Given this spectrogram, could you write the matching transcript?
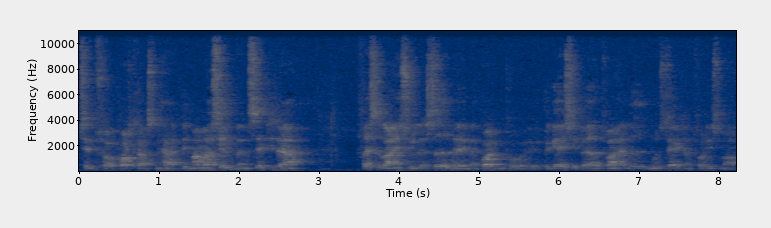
tændte for podcasten her, det er meget, meget sjældent, man ser de der friske drengecykler afsted med, med bolden på øh, bagagebadet på vej ned mod stadion for ligesom at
